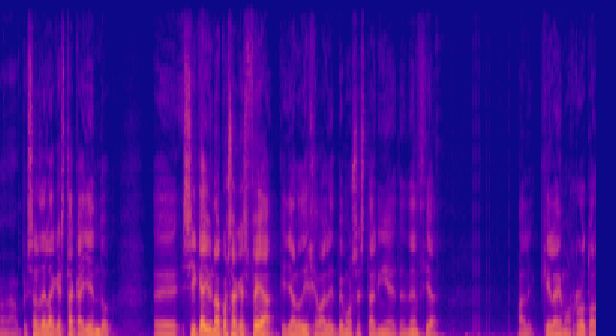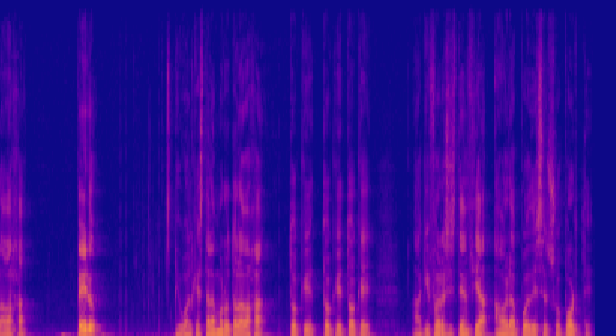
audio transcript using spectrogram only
a pesar de la que está cayendo, sí que hay una cosa que es fea, que ya lo dije, ¿vale? Vemos esta línea de tendencia, ¿vale? Que la hemos roto a la baja, pero, igual que esta la hemos roto a la baja, toque, toque, toque, aquí fue resistencia, ahora puede ser soporte.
